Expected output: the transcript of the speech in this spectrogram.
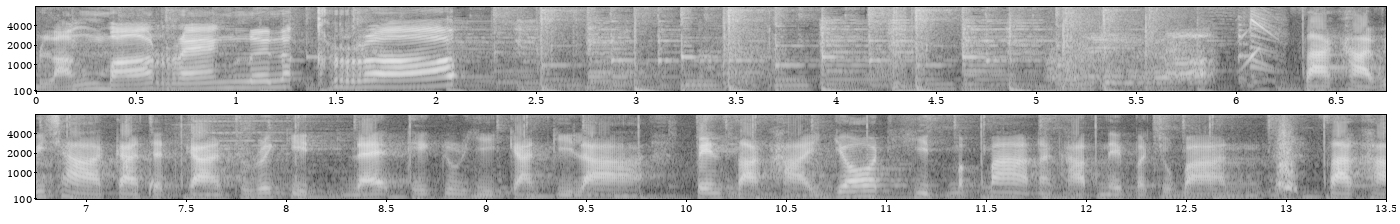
ำลังมาแรงเลยล่ะครับ สาขาวิชาการจัดการธุรกิจ และเทคโนโลยีการกีฬา เป็นสาขายอดฮิตมากๆนะครับในปัจจุบัน สาขา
